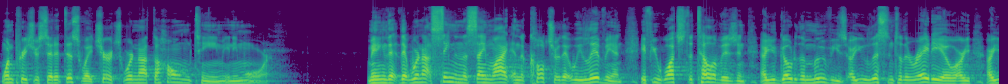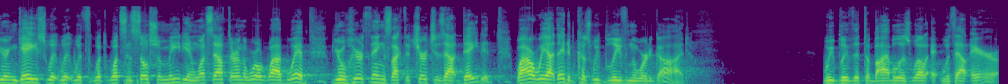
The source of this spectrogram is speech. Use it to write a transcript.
One preacher said it this way Church, we're not the home team anymore. Meaning that, that we're not seen in the same light in the culture that we live in. If you watch the television, or you go to the movies, or you listen to the radio, or, you, or you're engaged with, with, with, with what's in social media and what's out there on the World Wide Web, you'll hear things like the church is outdated. Why are we outdated? Because we believe in the Word of God. We believe that the Bible is well without error.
